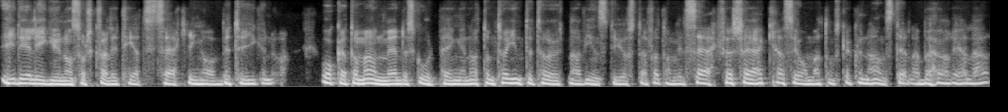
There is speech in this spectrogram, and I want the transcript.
i det ligger ju någon sorts kvalitetssäkring av betygen. Då. Och att de använder skolpengen och att de inte tar ut några vinster just därför att de vill försäkra sig om att de ska kunna anställa behöriga lärare.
